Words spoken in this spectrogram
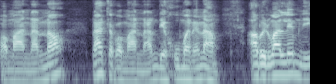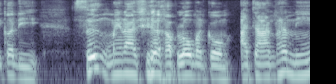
ประมาณนั้นเนาะน่าจะประมาณนั้นเดี๋ยวครูมาแนะนำเอาเป็นว่าเล่มนี้ก็ดี ซึ่งไม่น่าเชื่อครับโลกมันกลม อาจารย์ท่านนี้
